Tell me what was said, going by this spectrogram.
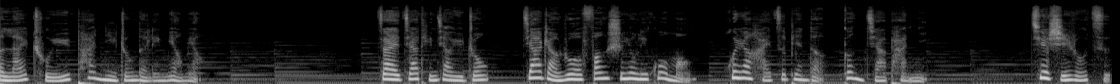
本来处于叛逆中的林妙妙，在家庭教育中，家长若方式用力过猛，会让孩子变得更加叛逆。确实如此，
